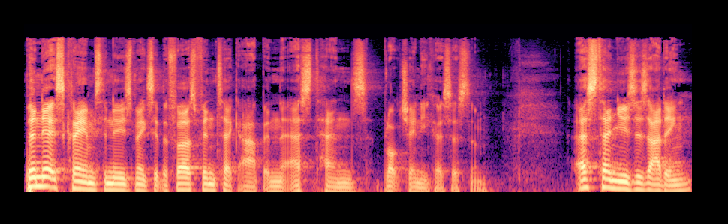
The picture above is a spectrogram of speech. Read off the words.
Pundi X claims the news makes it the first fintech app in the S10's blockchain ecosystem. S10 users adding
